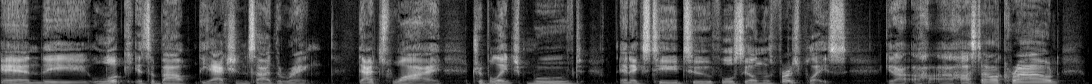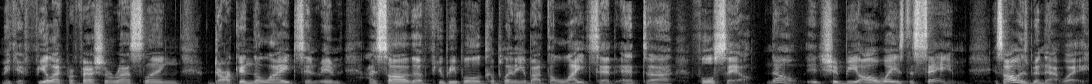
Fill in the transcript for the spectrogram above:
and the look, it's about the action inside the ring. That's why Triple H moved NXT to Full Sail in the first place. Get a, a, hostile crowd, make it feel like professional wrestling, darken the lights. And, and I saw the few people complaining about the lights at, at uh, Full Sail. No, it should be always the same. It's always been that way.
